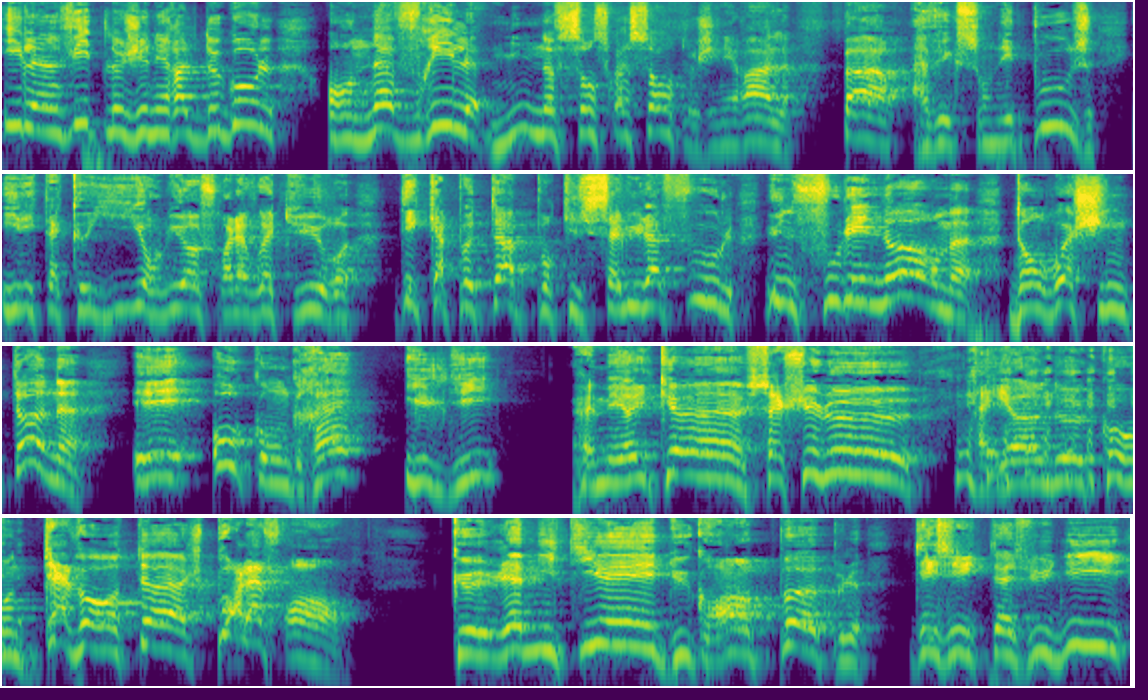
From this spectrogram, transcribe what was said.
il invite le général de Gaulle en avril 1960. Le général part avec son épouse, il est accueilli, on lui offre la voiture décapotable pour qu'il salue la foule, une foule énorme dans Washington, et au Congrès, il dit Américains, sachez-le, rien ne compte davantage pour la France que l'amitié du grand peuple des États-Unis.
